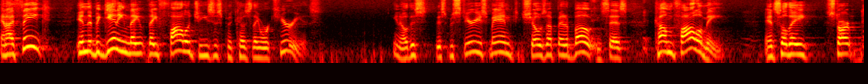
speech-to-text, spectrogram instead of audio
And I think in the beginning they, they followed Jesus because they were curious. You know, this, this mysterious man shows up at a boat and says, Come follow me. And so they start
